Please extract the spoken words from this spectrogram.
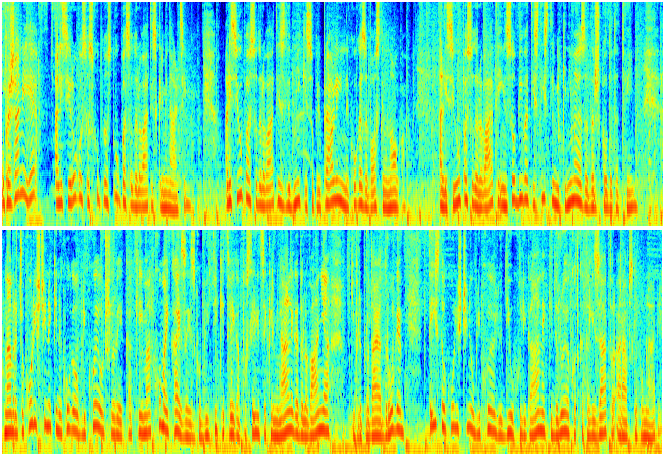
Vprašanje je, Ali si rogovska skupnost upa sodelovati s kriminalci? Ali si upa sodelovati z ljudmi, ki so pripravljeni nekoga zabosti v nogo? Ali si upa sodelovati in sobivati s tistimi, ki nimajo zadržkov do tatvin? Namreč okoliščine, ki nekoga oblikujejo v človeka, ki ima komaj kaj za izgubiti, ki tvega posledice kriminalnega delovanja, ki preprodaja droge, te iste okoliščine oblikujejo ljudi v huligane, ki delujejo kot katalizator arabske pomladi.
